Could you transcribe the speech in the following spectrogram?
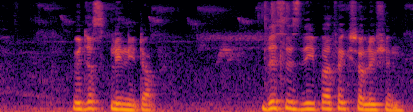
you just clean it up. This is the perfect solution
